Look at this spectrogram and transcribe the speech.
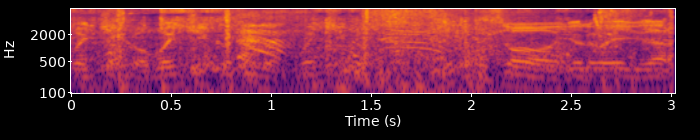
Buen chico, buen chico, Fido, buen chico. Eso, yo le voy a ayudar.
